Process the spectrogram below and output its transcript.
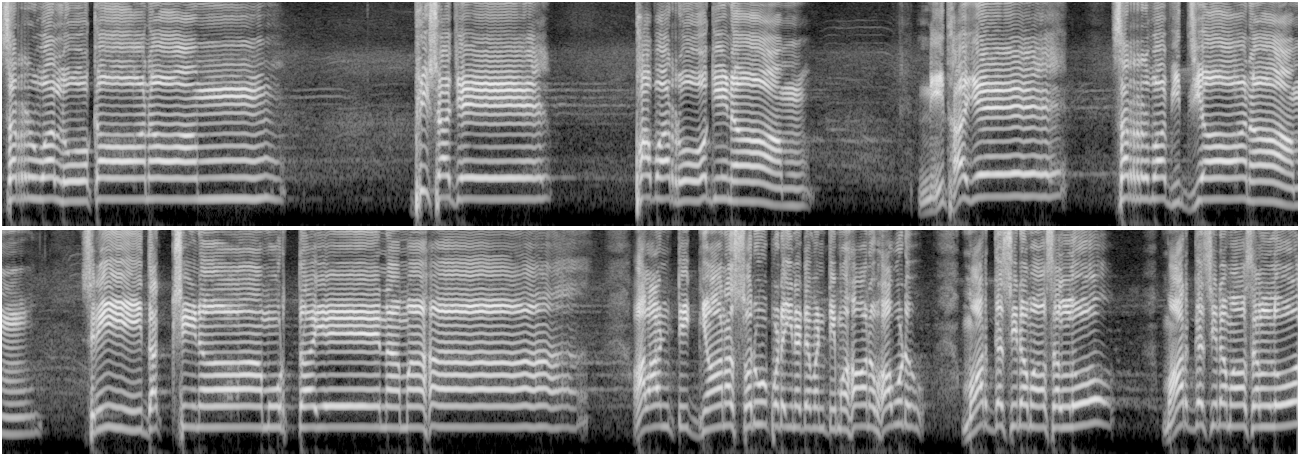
సర్వలోకానాం భిషజే భవరోగిణాం నిధయే సర్వ విద్యానాం శ్రీ దక్షిణామూర్తయే నమ. అలాంటి జ్ఞానస్వరూపుడైనటువంటి మహానుభావుడు మార్గశిర మాసంలో మార్గశిర మాసంలో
